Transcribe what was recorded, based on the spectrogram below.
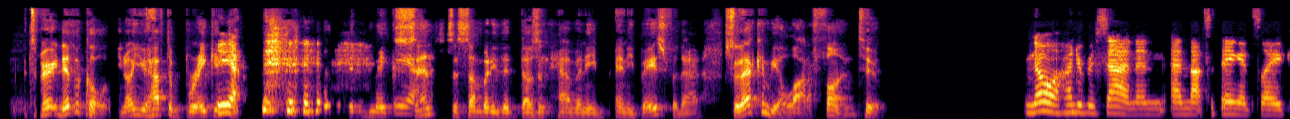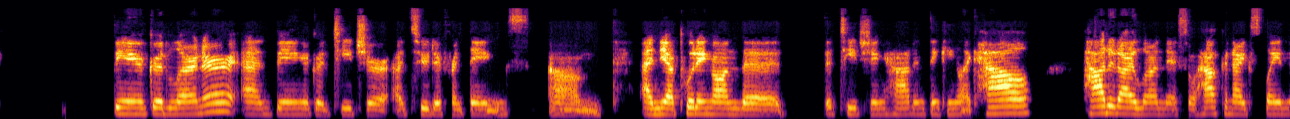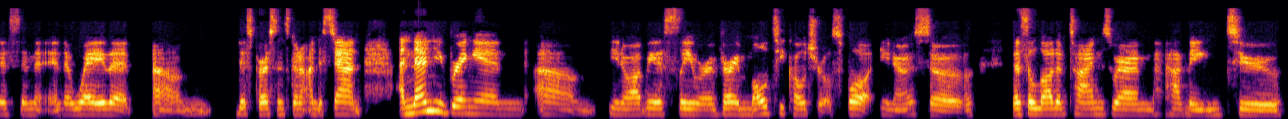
It's very difficult. You know, you have to break it yeah. it makes Yeah. sense to somebody that doesn't have any any base for that. So that can be a lot of fun too. No, 100%. And and that's the thing. It's like being a good learner and being a good teacher are two different things. Um, and yeah, putting on the the teaching hat and thinking like how how did I learn this or how can I explain this in in a way that um, this person's going to understand? And then you bring in, um, you know, obviously we're a very multicultural sport, you know, so there's a lot of times where I'm having to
